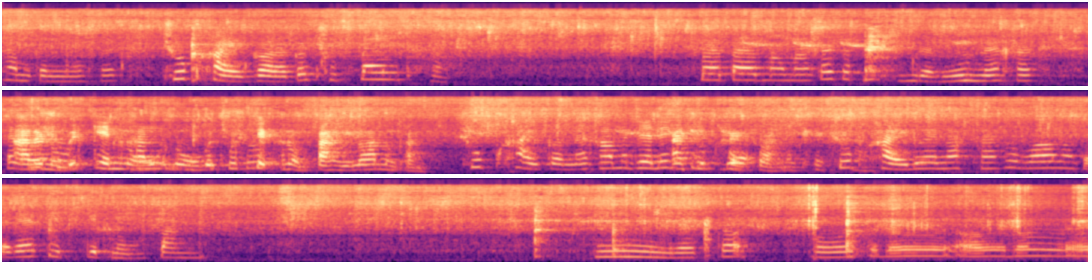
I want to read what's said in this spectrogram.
ทำกันนะคะ ชุบไข่ก่อนแล้วก็ชุบแป้งค่ะ ไปไปๆมาๆก็จะเป็นแบบนี้นะคะแล้วอะก็เดี๋ยวหนูชุบไปเกล็ดหนูขนหนูไปชุบเกล็ดขนมปังอีกรอบหนึ่งก่อนชุบไข่ก่อนนะคะ มันจะได้อะติชุดบไข่ก่อนโอเคชุบค่ะไข่ด้วยนะคะ เพราะว่ามันจะได้ติดเกล็ดขนมปังนี่แล้วก็โรยไปเลยเอาเลยเอา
